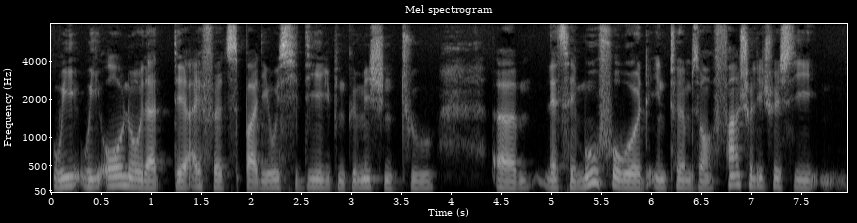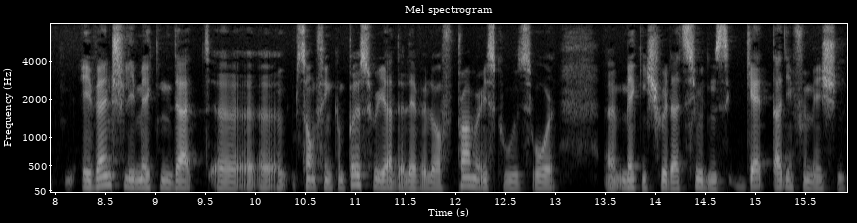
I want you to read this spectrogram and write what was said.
We, we all know that there are efforts by the OECD, European Commission to, um, let's say, move forward in terms of financial literacy, eventually making that uh, uh, uh something compulsory at the level of primary schools or uh, making sure that students get that information.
